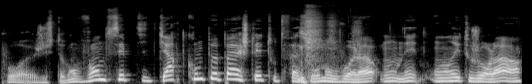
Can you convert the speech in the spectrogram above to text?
pour euh, justement vendre ces petites cartes qu'on ne peut pas acheter de toute façon. donc voilà, on est on en est toujours là. Hein.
